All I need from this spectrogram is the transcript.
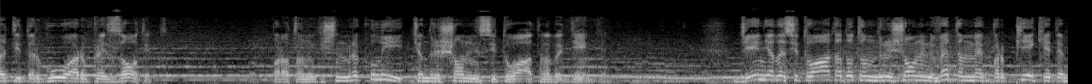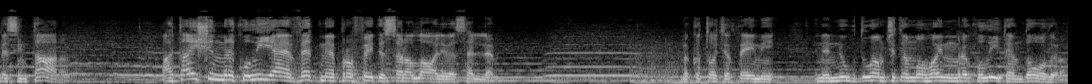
është i dërguar prej Zotit. Por ato nuk ishin mrekulli që ndryshonin situatën dhe gjendjen. Gjendja dhe situata do të ndryshonin vetëm me përpjekjet e besimtarëve. Ata ishin mrekullia e vetme e profetit sallallahu alaihi wasallam. Me këto që themi, ne nuk duam që të mohojmë mrekullitë e ndodhura.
